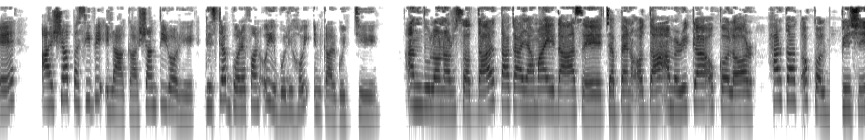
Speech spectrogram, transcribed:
এ আয়সা প্যাসিফিক এলাকা শান্তি রে ডিস্টার্ব গরেফান ওই বলি হই ইনকার গজ্জে আন্দোলনৰ চৰ্দাৰ তাকায়ামাই দা আছে জাপান অদ্দা আমেৰিকা অকলৰ হাৰকাত অকল বেশি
